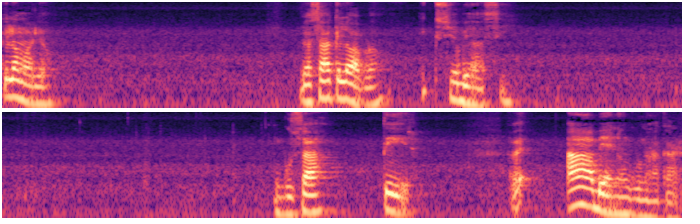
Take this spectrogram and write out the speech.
કેટલો મળ્યો લસા કેટલો આપણો એકસો બ્યાસી ગુસા તેર હવે આ બેનો ગુણાકાર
